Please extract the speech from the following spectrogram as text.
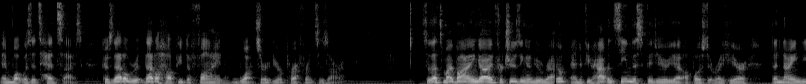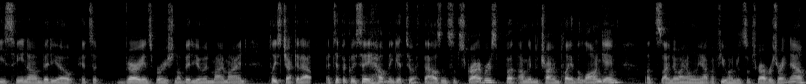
And what was its head size? Because that'll that'll help you define what sort of your preferences are. So that's my buying guide for choosing a new racket. And if you haven't seen this video yet, I'll post it right here. The 90s Phenom video. It's a very inspirational video in my mind. Please check it out. I typically say help me get to a thousand subscribers, but I'm going to try and play the long game. Let's. I know I only have a few hundred subscribers right now,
